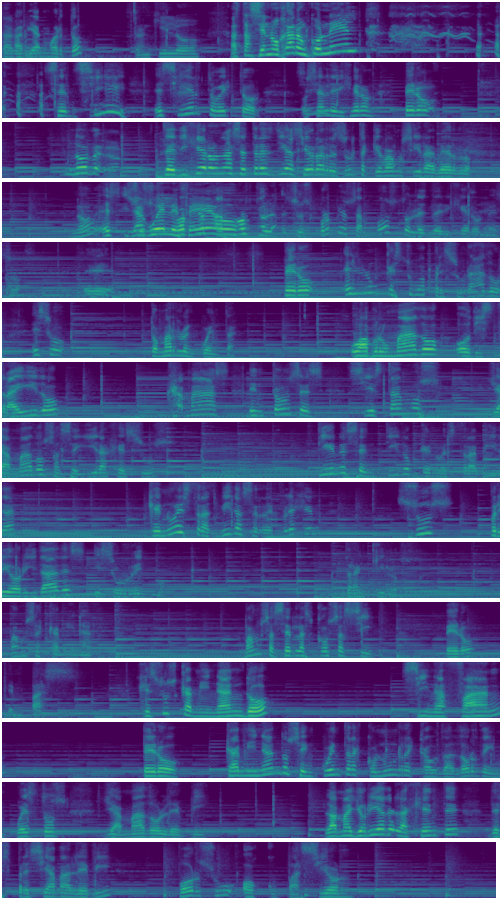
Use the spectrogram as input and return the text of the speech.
había muerto? Tranquilo. Hasta se enojaron con él. sí, es cierto, Héctor. O sea, le dijeron, pero no te dijeron hace tres días y ahora resulta que vamos a ir a verlo. ¿No? Es, ya huele feo. sus propios apóstoles le dijeron eso. Eh, pero él nunca estuvo apresurado, eso tomarlo en cuenta. O abrumado o distraído, jamás. Entonces, si estamos llamados a seguir a Jesús, tiene sentido que nuestra vida, que nuestras vidas se reflejen sus prioridades y su ritmo. Tranquilos vamos a caminar. Vamos a hacer las cosas, sí, pero en paz. Jesús caminando, sin afán, pero caminando se encuentra con un recaudador de impuestos llamado Leví. La mayoría de la gente despreciaba a Leví por su ocupación.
